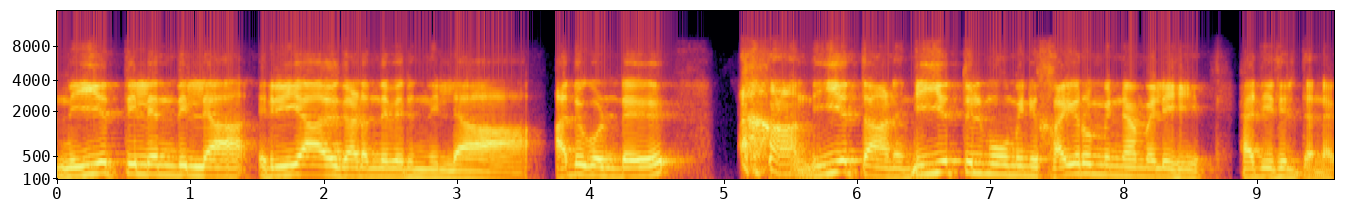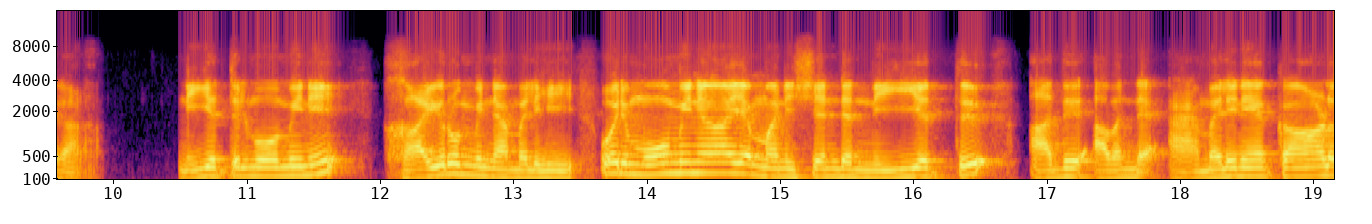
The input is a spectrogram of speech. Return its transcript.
നീയത്തിൽ എന്തില്ല? റിയാവ് കടന്നു വരുന്നില്ല. അതുകൊണ്ട് നീയത്താണ് നീയത്തുൽ മോമിന് ഹൈറുമിൻ അമലിഹി. ഹദീസിൽ തന്നെ കാണാം. നീയത്തുൽ മോമിനി ഖൈറുമിൻ അമലിഹി. ഒരു മോമിനായ മനുഷ്യന്റെ നീയത്ത് അത് അവന്റെ അമലിനേക്കാൾ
